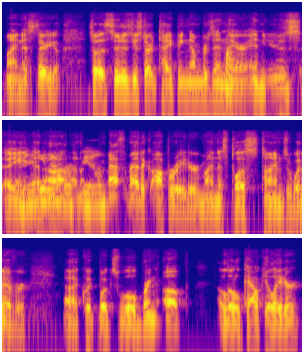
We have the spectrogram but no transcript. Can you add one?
Minus. There you go. So as soon as you start typing numbers in there and use a, In an, a- a mathematic operator, minus, plus, times, or whatever, uh, QuickBooks will bring up a little calculator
